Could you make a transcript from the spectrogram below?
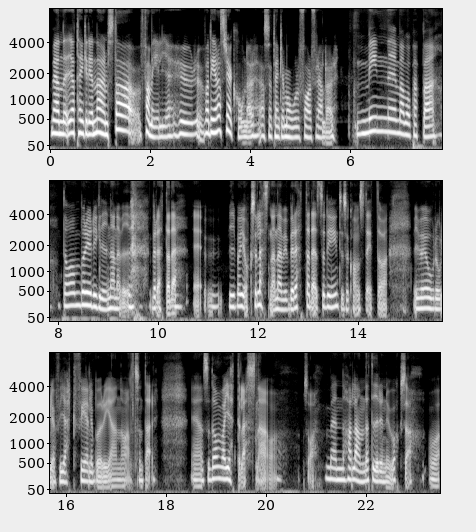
Men jag tänker det närmsta familj, hur var deras reaktioner? Alltså jag tänker mor, far, föräldrar. Min eh, mamma och pappa, de började grina när vi berättade. Eh, vi var ju också ledsna när vi berättade, så det är inte så konstigt. Och vi var ju oroliga för hjärtfel i början och allt sånt där. Eh, så de var jätteledsna och så, men har landat i det nu också. Och,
